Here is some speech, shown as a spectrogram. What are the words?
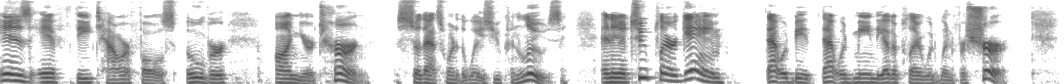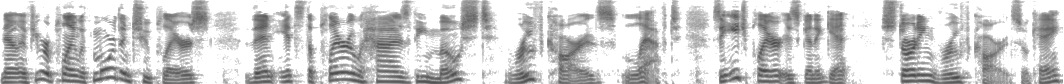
is if the tower falls over on your turn. So that's one of the ways you can lose. And in a two-player game, that would be that would mean the other player would win for sure. Now, if you are playing with more than two players, then it's the player who has the most roof cards left. So each player is going to get starting roof cards, okay?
